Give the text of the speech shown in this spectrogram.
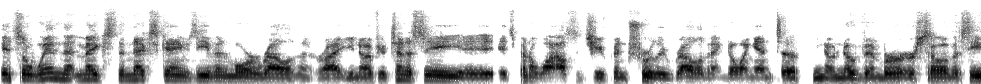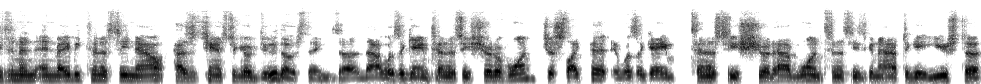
it's a win that makes the next games even more relevant, right? You know, if you're Tennessee, it, it's been a while since you've been truly relevant going into you know November or so of a season, and and maybe Tennessee now has a chance to go do those things. Uh, that was a game Tennessee should have won, just like Pitt. It was a game Tennessee should have won. Tennessee's going to have to get used to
